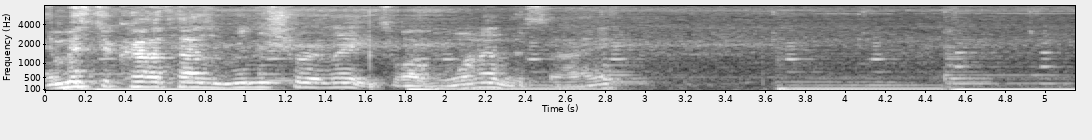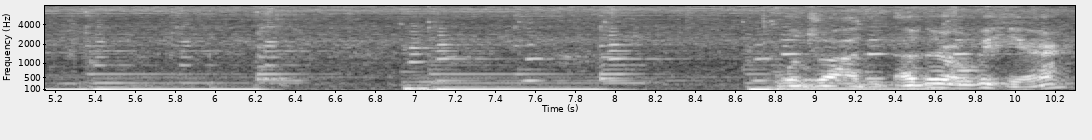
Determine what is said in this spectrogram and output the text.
And Mr. Krabs has really short legs. We'll have one on the side. We'll draw the other over here.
